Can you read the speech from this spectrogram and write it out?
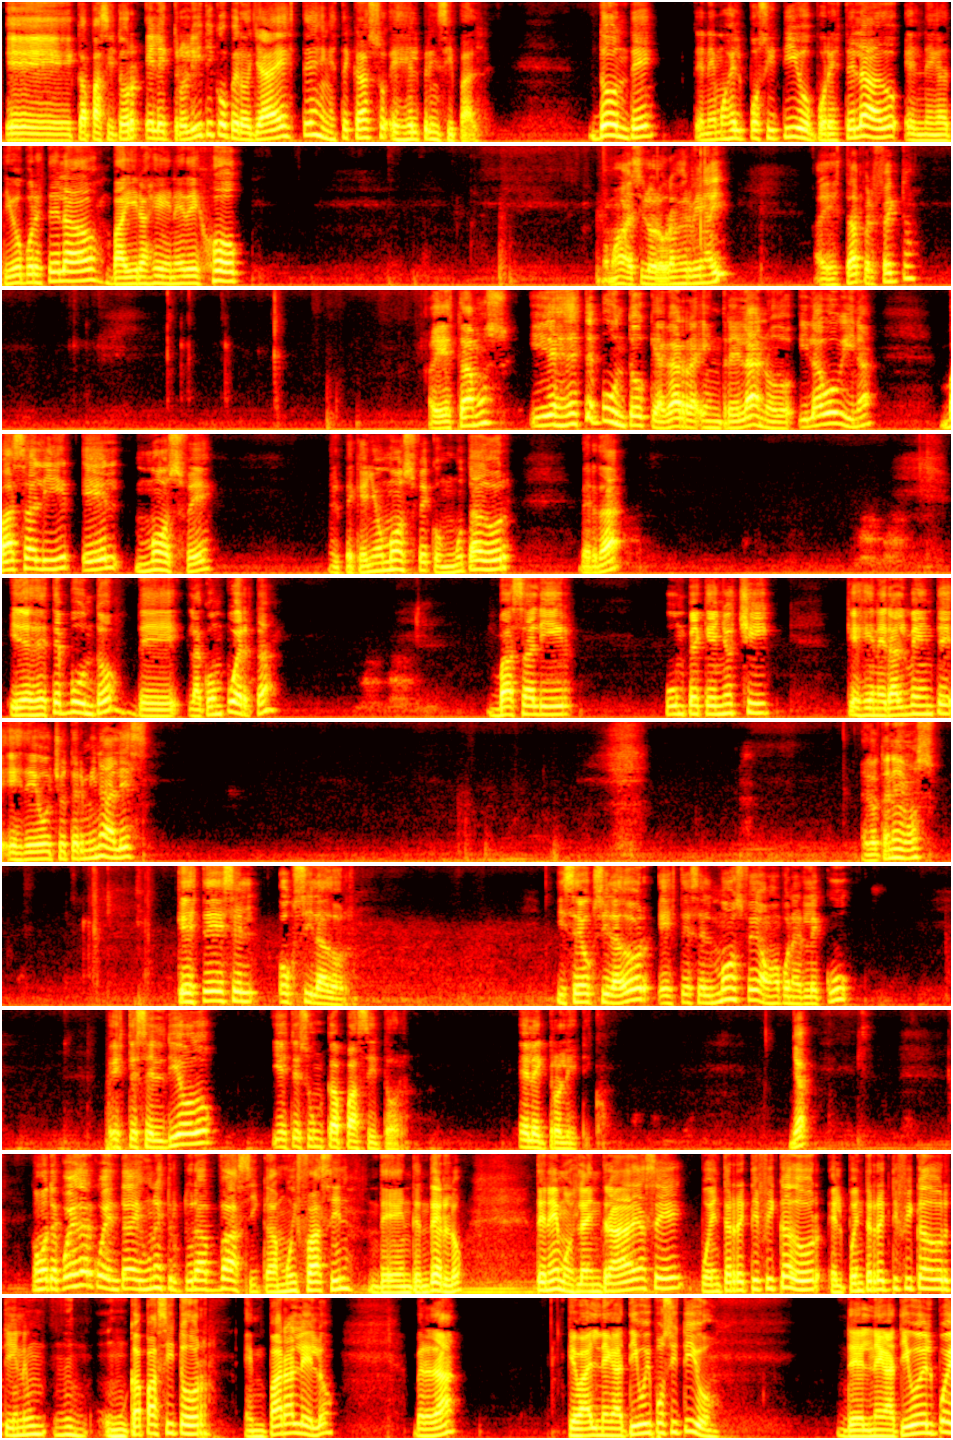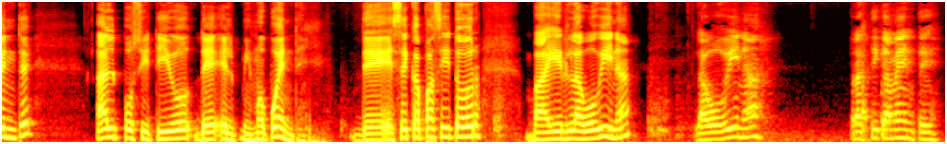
eh, capacitor electrolítico, pero ya este, en este caso, es el principal. Donde tenemos el positivo por este lado, el negativo por este lado, va a ir a GN de Hawk. Vamos a ver si lo logras ver bien ahí. Ahí está, perfecto. Ahí estamos. Y desde este punto que agarra entre el ánodo y la bobina, va a salir el MOSFET, el pequeño MOSFET con mutador, ¿verdad? Y desde este punto de la compuerta va a salir un pequeño chip que generalmente es de 8 terminales. Ahí lo tenemos que este es el oscilador. Y ese oscilador, este es el MOSFET, vamos a ponerle Q. Este es el diodo y este es un capacitor electrolítico. ¿Ya? Como te puedes dar cuenta, es una estructura básica, muy fácil de entenderlo. Tenemos la entrada de AC, puente rectificador. El puente rectificador tiene un, un capacitor en paralelo, ¿verdad? que va el negativo y positivo del negativo del puente al positivo del mismo puente. De ese capacitor va a ir la bobina. La bobina prácticamente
